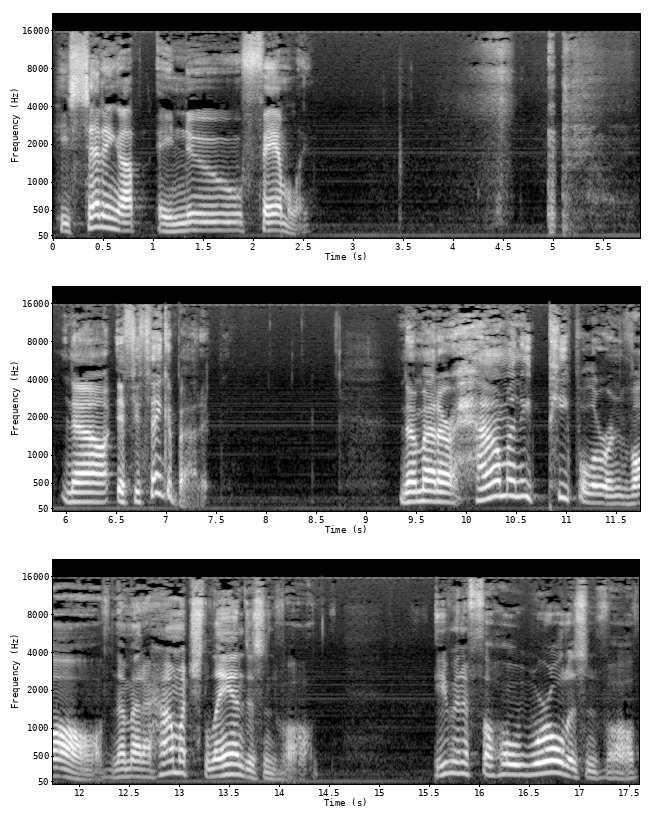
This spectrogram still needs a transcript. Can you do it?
He's setting up a new family. now, if you think about it, no matter how many people are involved, no matter how much land is involved, even if the whole world is involved,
